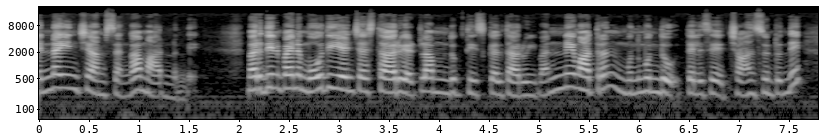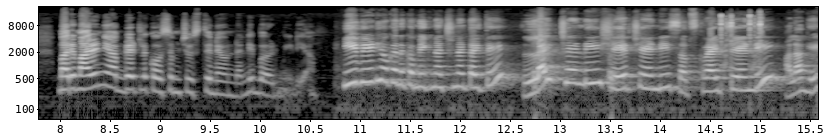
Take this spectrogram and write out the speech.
నిర్ణయించే అంశంగా మారనుంది. మరి దీనిపైన మోదీ ఏం చేస్తారు? ఎట్లా ముందుకు తీసుకెళ్తారు? ఇవన్నీ మాత్రం ముందు ముందు తెలిసే ఛాన్స్ ఉంటుంది. మరి మరిన్ని అప్డేట్ల కోసం చూస్తూనే ఉండండి బర్డ్ మీడియా. ఈ వీడియో కనుక మీకు నచ్చినట్టయితే లైక్ చేయండి షేర్ చేయండి సబ్స్క్రైబ్ చేయండి. అలాగే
